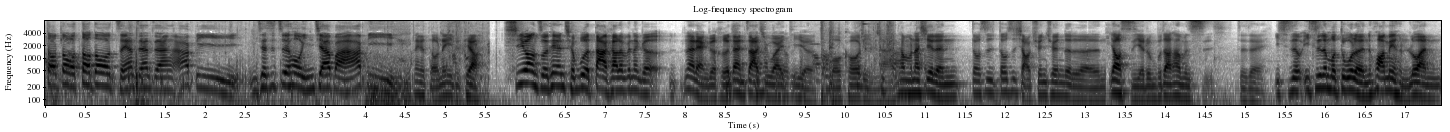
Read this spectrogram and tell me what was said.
豆豆豆豆怎样怎样怎样，阿比你才是最后赢家吧，阿比那个抖内一直跳。希望昨天全部的大咖都被那个那两个核弹炸去 YT 了。我扣你啊，他们那些人都是都是小圈圈的人，要死也轮不到他们死，对不对？一次一次那么多人，画面很乱，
